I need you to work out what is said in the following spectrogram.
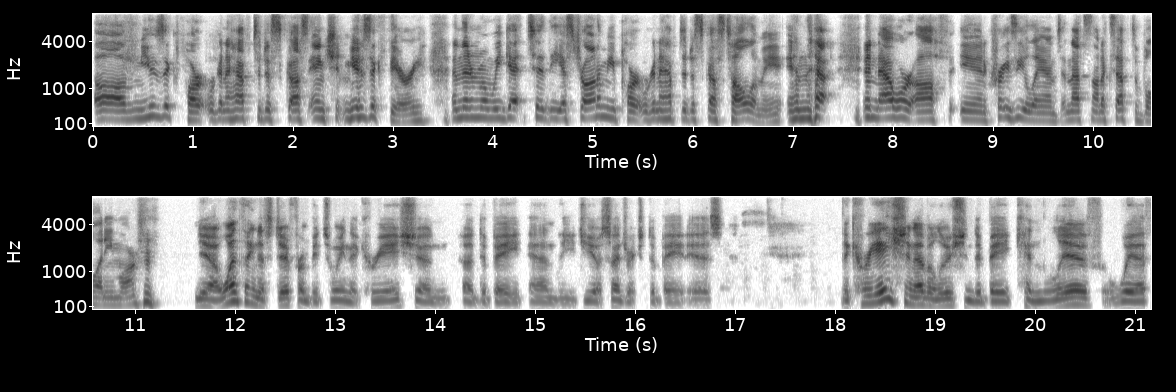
uh, music part, we're going to have to discuss ancient music theory, and then when we get to the astronomy part, we're going to have to discuss Ptolemy, and that, and now we're off in crazy land, and that's not acceptable anymore. yeah, one thing that's different between the creation uh, debate and the geocentrics debate is the creation evolution debate can live with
